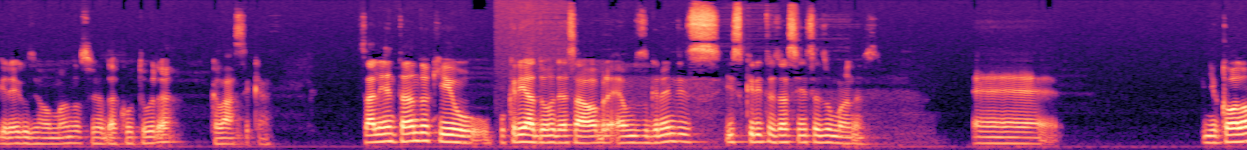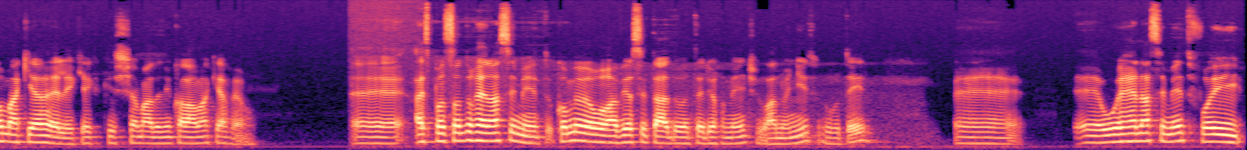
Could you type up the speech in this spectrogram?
gregos e romanos, ou seja, da cultura clássica. Salientando que o, o criador dessa obra é um dos grandes escritos das ciências humanas. É, Niccolo Machiavelli, que é, é chamado Nicolau Maquiavel. É, a expansão do Renascimento, como eu havia citado anteriormente, lá no início do roteiro, é, é, o Renascimento foi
